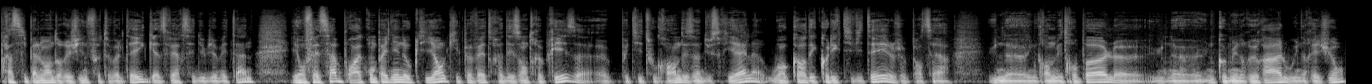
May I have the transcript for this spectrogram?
principalement d'origine photovoltaïque. Gaz vert, c'est du biométhane. Et on fait ça pour accompagner nos clients qui peuvent être des entreprises, euh, petites ou grandes, des industriels, ou encore des collectivités. Je pense à une, une grande métropole, euh, une, une, commune rurale ou une région,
